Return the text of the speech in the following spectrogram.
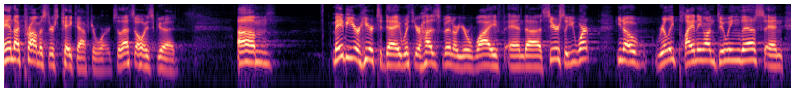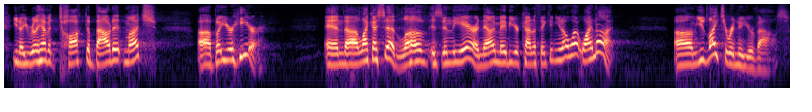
and I promise there's cake afterward, so that's always good. Um, maybe you're here today with your husband or your wife, and uh, seriously, you weren't, you know, really planning on doing this, and you know, you really haven't talked about it much, uh, but you're here. And uh, like I said, love is in the air, and now maybe you're kind of thinking, you know what? Why not? Um, you'd like to renew your vows.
